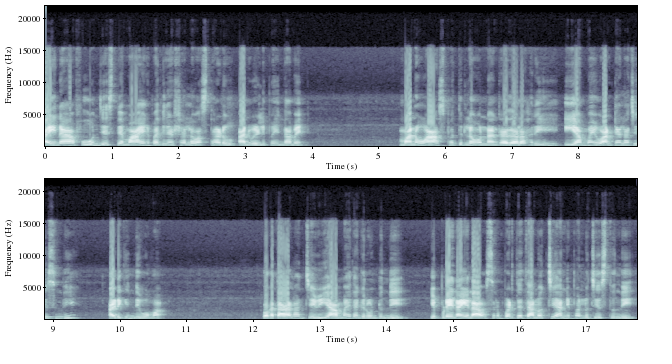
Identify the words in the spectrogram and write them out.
అయినా ఫోన్ చేస్తే మా ఆయన పది నిమిషాల్లో వస్తాడు అని వెళ్ళిపోయింది ఆమె. మనం ఆసుపత్రిలో ఉన్నాం కదా లహరి ఈ అమ్మాయి వంట ఎలా చేసింది? అడిగింది ఉమ. ఒక తాళం చెవి ఆ అమ్మాయి దగ్గర ఉంటుంది. ఎప్పుడైనా ఇలా అవసరం పడితే తాను వచ్చి అన్ని పనులు చేస్తుంది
